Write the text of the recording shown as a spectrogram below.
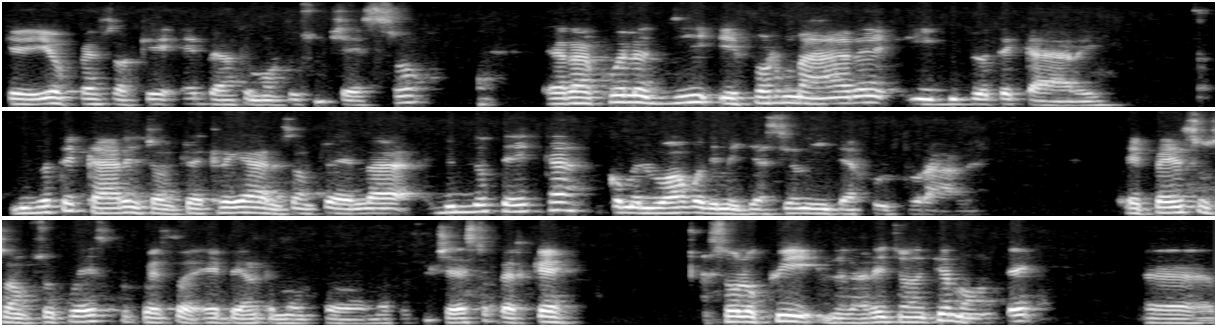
che io penso che ebbe anche molto successo era quello di formare i bibliotecari. Bibliotecari, cioè creare cioè la biblioteca come luogo di mediazione interculturale. E penso su questo, questo ebbe anche molto, molto successo perché solo qui nella regione Piemonte eh,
